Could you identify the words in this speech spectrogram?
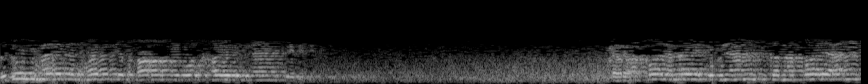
بدون هذا الهدي الخاطر والخير النازل. كما قال مالك بن أنس كما قال أنس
